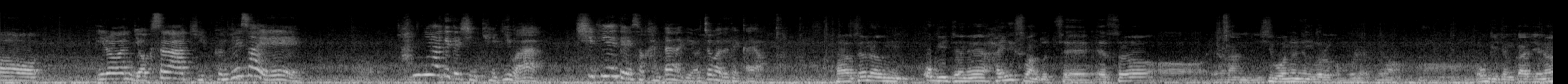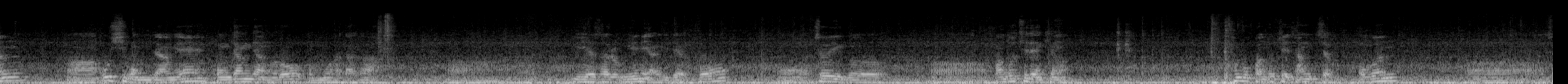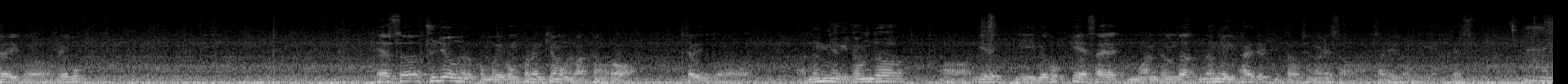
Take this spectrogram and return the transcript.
어, 이런 역사 깊은 회사에 어, 합류하게 되신 계기와 시기에 대해서 간단하게 여쭤봐도 될까요? 아, 저는 오기 전에 하이닉스 반도체에서 어, 약한 25년 정도를 근무를 했고요. 어, 오기 전까지는 어, 우시 공장의 공장장으로 근무하다가 어, 이 회사를 우연히 알게 되었고 어, 저희 그 어, 반도체에 대한 경험, 한국 반도체의 장점 혹은 어, 저희 그 외국 에서 주재원으로 근무해본 그런 경험을 바탕으로 저희 그 능력이 좀더 어, 이, 이 외국 회사에 근무한 좀더 능력이 발휘될 수 있다고 생각해서 자리를 오게 되었습니다.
